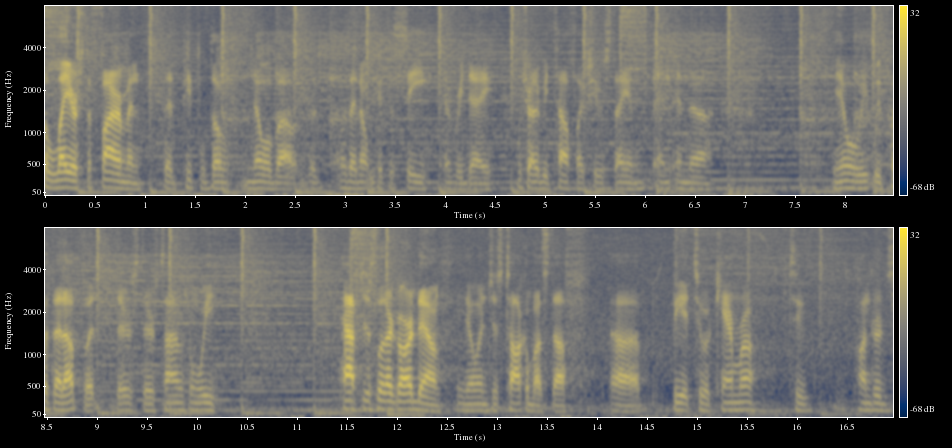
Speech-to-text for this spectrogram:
of layers to firemen that people don't know about that, or they don't get to see every day. We try to be tough, like she was saying, and, and uh, you know we, we put that up, but there's there's times when we have to just let our guard down, you know, and just talk about stuff, uh, be it to a camera, to hundreds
